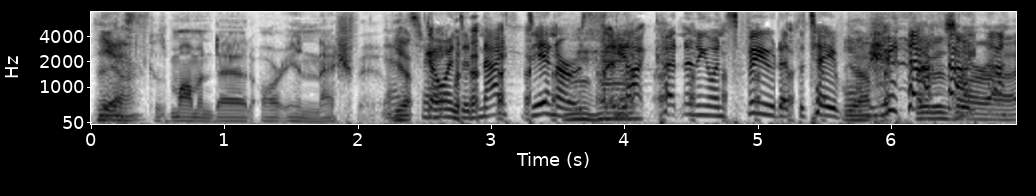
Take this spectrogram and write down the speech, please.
They Yes. because mom and dad are in Nashville. That's right. Going to nice dinners and not cutting anyone's food at the table. Yeah, it was our uh,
